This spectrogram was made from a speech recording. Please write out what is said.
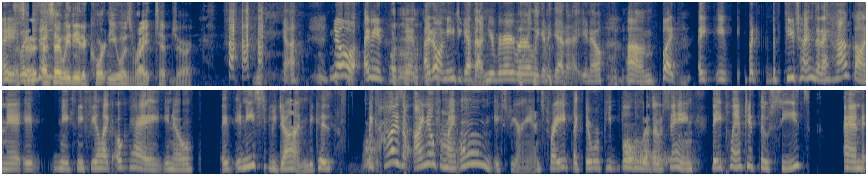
I, I said, I say? said we need a Courtney was right tip jar. yeah. No, I mean, I don't need to get that, and you're very rarely going to get it, you know. Um, but I, it, but the few times that I have gotten it, it makes me feel like okay, you know, it, it needs to be done because because I know from my own experience, right? Like there were people who, as I was saying, they planted those seeds, and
